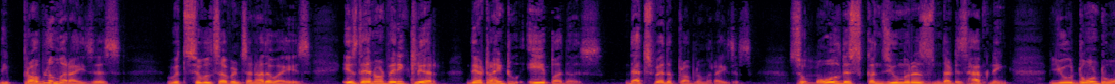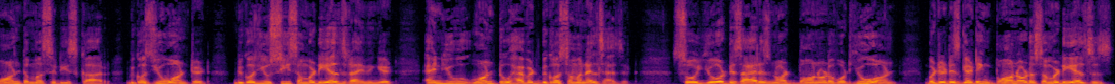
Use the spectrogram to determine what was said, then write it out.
The problem arises with civil servants and otherwise is they're not very clear. They're trying to ape others. That's where the problem arises. So mm-hmm. all this consumerism that is happening, you don't want a Mercedes car because you want it, because you see somebody else driving it, and you want to have it because someone else has it. So your desire is not born out of what you want, but it is getting born out of somebody else's,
